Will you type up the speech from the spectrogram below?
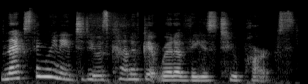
The next thing we need to do is kind of get rid of these two parts.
